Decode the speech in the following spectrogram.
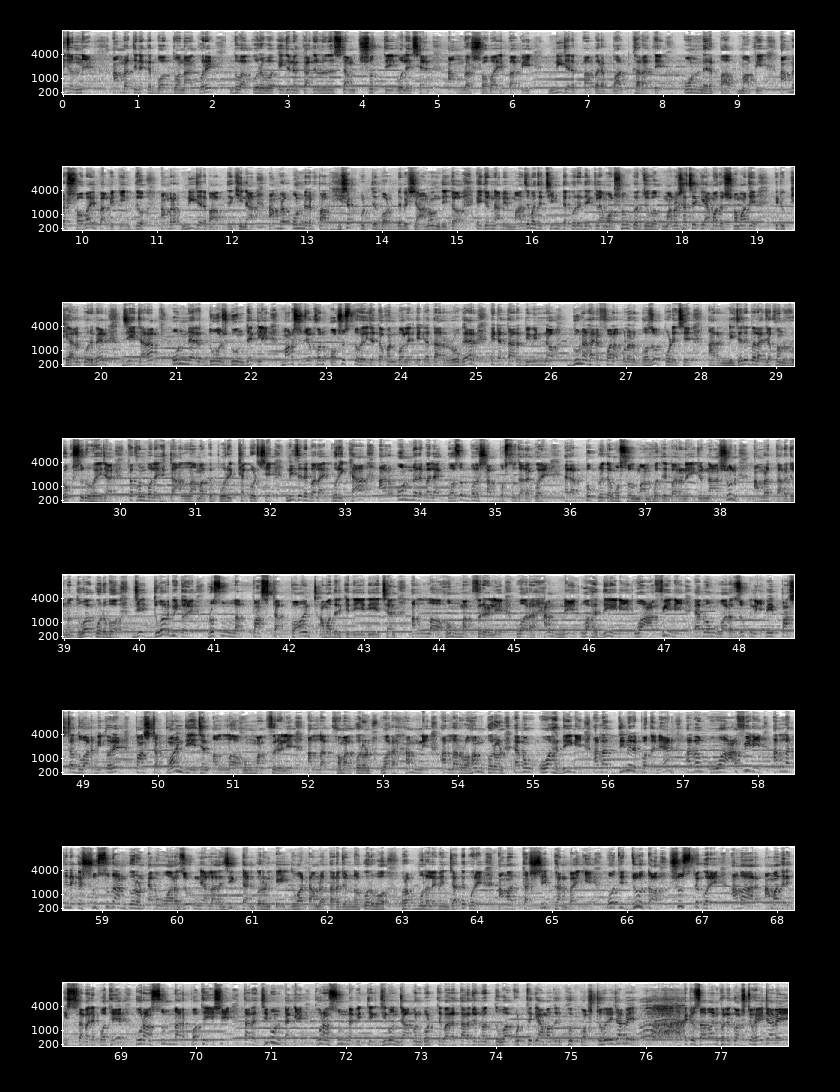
এই জন্য আমরা তিনাকে বদ্ধ না করে দোয়া করব। এই জন্য কাজী নজরুল ইসলাম সত্যিই বলেছেন, আমরা সবাই পাপি, নিজের পাপের বাট খারাতে অন্যের পাপ মাপি আমরা সবাই পাপি কিন্তু আমরা নিজের পাপ দেখি না, আমরা অন্যের পাপ হিসাব করতে বড্ড বেশি আনন্দিত। এই জন্য আমি মাঝে মাঝে চিন্তা করে দেখলাম, অসংখ্য যুবক মানুষ আছে কি আমাদের সমাজে একটু খেয়াল করবেন, যে যারা অন্যের দোষ গুণ দেখলে মানুষ যখন অসুস্থ হয়ে যায় তখন বলে, এটা তার রোগের, এটা তার বিভিন্ন গুনাহের ফলাফলের গজব পড়েছে। আর নিজের বেলায় যখন রোগ শুরু হয়ে যায় তখন বলে এটা আল্লাহ আমাকে পরীক্ষা করছে, নিজের বেলায় পরীক্ষা, আর অন্যের বেলায় গজব বলে সাব্যস্ত যারা করে, এরা প্রকৃত মুসলমান হতে পারে না। এই জন্য আসুন, আমরা তার জন্য দোয়া করব। যে দোয়ার ভিতরে রসুল্লাহ পাঁচটা পয়েন্ট আমাদেরকে দিয়ে দিয়েছেন আল্লাহ হুম্মা ফিরলি ওয়ার হামনি ওয়াহদিনী ওয়া আফিনি এবং ওয়ার জুকনি এই পাঁচটা দোয়ার ভিতরে পাঁচটা পয়েন্ট দিয়েছেন আল্লাহ হুম্মা ফিরলি আল্লাহ ক্ষমা করুন ওয়ার হামনি আল্লাহ রহম করুন এবং ওয়াহদিনী, আল্লাহ দিনের পথে নেন এবং ওয়া আফিনি আল্লাহ তিনাকে সুস্থ দান করুন এবং ওয়ার জুকনি আল্লাহ রিজিক দান করুন, এই দোয়াটা আমরা তার জন্য করব। রব্বুল আলমিন যাতে করে আমার তাশরিফ খান ভাইকে অতি দ্রুত সুস্থ করে আবার আমাদের ইসলামের পথে, কোরআন সুন্নার পথে এসে তার জীবনটাকে কোরআন সুন্না ভিত্তিক জীবন যাপন করতে পারে। তার জন্য দোয়া করতে গিয়ে আমাদের খুব কষ্ট হয়ে যাবে। একটু জাবান খুলে কষ্ট হয়ে যাবে।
